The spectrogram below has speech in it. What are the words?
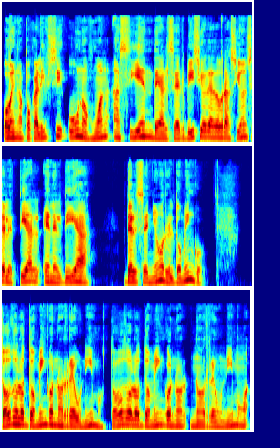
O en Apocalipsis 1, Juan asciende al servicio de adoración celestial en el día del Señor, el domingo. Todos los domingos nos reunimos, todos los domingos nos, reunimos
